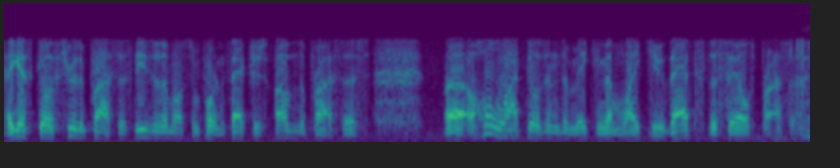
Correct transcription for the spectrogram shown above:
I guess go through the process. These are the most important factors of the process. Uh, a whole lot goes into making them like you. That's the sales process.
